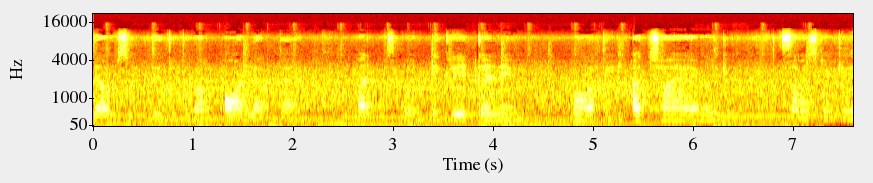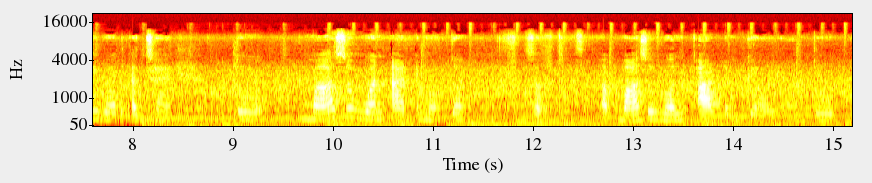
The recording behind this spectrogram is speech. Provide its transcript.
जब सुनते तो थोड़ा और लगता है, पर इसको इंटीग्रेट करने में बहुत ही अच्छा है मतलब कि समझने के लिए बहुत अच्छा है। तो mass of one atom of the substance अब मास ऑफ़ वन एटम क्या हो रहा है? तो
